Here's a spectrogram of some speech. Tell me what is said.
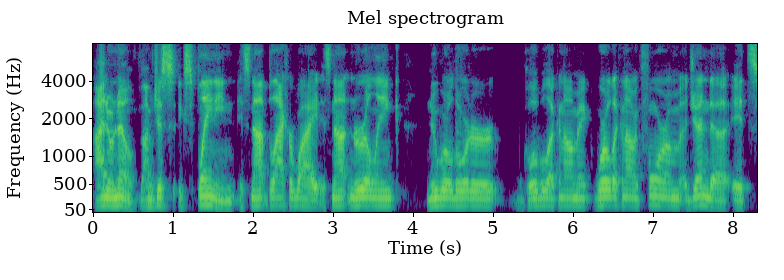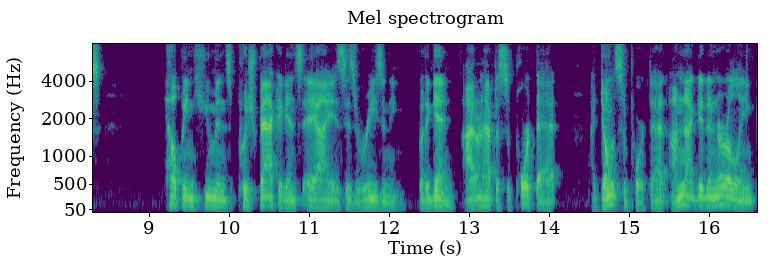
I don't know. I'm just explaining. It's not black or white. It's not Neuralink, New World Order, Global Economic, World Economic Forum agenda. It's helping humans push back against AI is his reasoning. But again, I don't have to support that. I don't support that. I'm not getting Neuralink.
